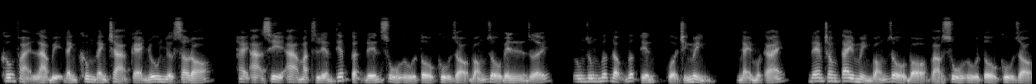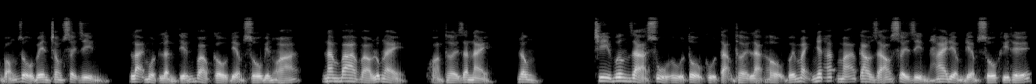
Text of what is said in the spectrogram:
không phải là bị đánh không đánh trả kẻ nhu nhược sau đó hay ạ, xì ạ mặt liền tiếp cận đến sủ hữu tổ cụ giỏ bóng rổ bên dưới, ung dung bước động bước tiến của chính mình, nhảy một cái, đem trong tay mình bóng rổ bỏ vào sủ hữu tổ cụ giỏ bóng rổ bên trong sợi dìn, lại một lần tiến vào cầu điểm số biến hóa. Năm ba vào lúc này, khoảng thời gian này, đông chi vương giả sủ hữu tổ cụ tạm thời lạc hậu với mạnh nhất hắc mã cao giáo sợi dìn hai điểm điểm số khí thế,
